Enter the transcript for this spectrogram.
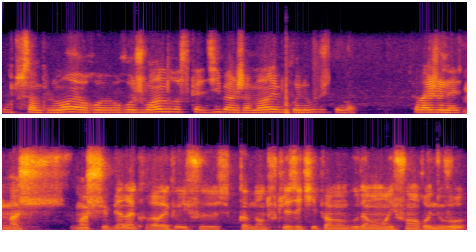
ou tout simplement rejoindre ce qu'a dit Benjamin et Bruno, justement la jeunesse. Moi je, moi, je suis bien d'accord avec eux. Il faut, comme dans toutes les équipes, à un bout d'un moment, il faut un renouveau.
